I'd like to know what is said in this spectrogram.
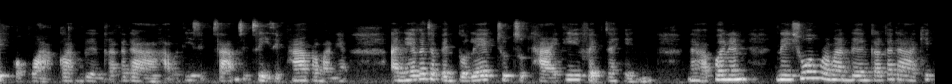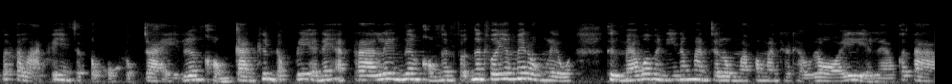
10 กว่ากว่ากลางเดือนกรกฎาค่ะ วันที่ 13 14 15 ประมาณนี้อันนี้ก็จะเป็นตัวเลขชุดสุดท้ายที่เฟดจะเห็น นะคะเพราะฉะนั้นในช่วงประมาณเดือนกรกฎาคิดว่าตลาดก็ยังจะตกอกตกใจเรื่องของการขึ้นดอกเบี้ย ในอัตราเร่งเรื่องของเงินเฟ้อเงินเฟ้อยังไม่ลงเร็ว ถึงแม้ว่าวันนี้น้ำมันจะลงมาประมาณแถวๆร้อยเหรียญแล้วก็ตาม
